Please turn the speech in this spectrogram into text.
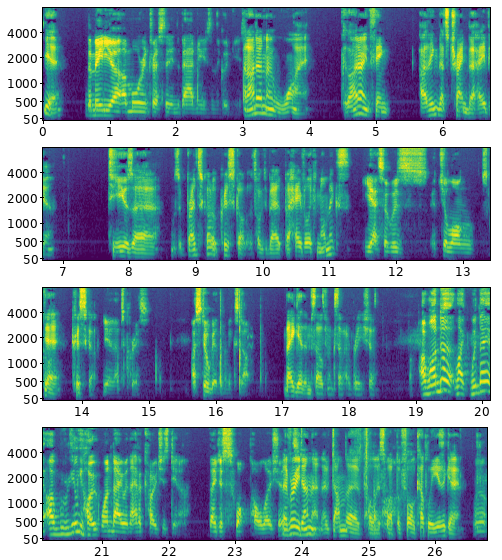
Yeah, The media are more interested in the bad news than the good news. and I don't know why, because I don't think I think that's trained behaviour. To use a was it Brad Scott or Chris Scott that talked about behavioural economics? Yes, it was a Geelong. Scott. Yeah, Chris Scott. yeah, that's Chris. I still get them mixed up. They get themselves mixed up. I'm pretty sure. I wonder, like, when they, I really hope one day when they have a coach's dinner, they just swap polo shirts. They've already done that. They've done the polo swap oh. before a couple of years ago. Well,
